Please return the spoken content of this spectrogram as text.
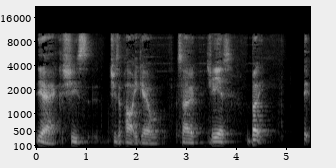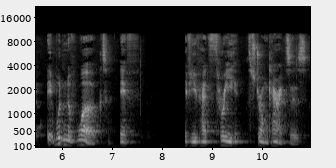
Yeah, because she's she's a party girl. So, She is. but it, it wouldn't have worked if if you've had three strong characters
